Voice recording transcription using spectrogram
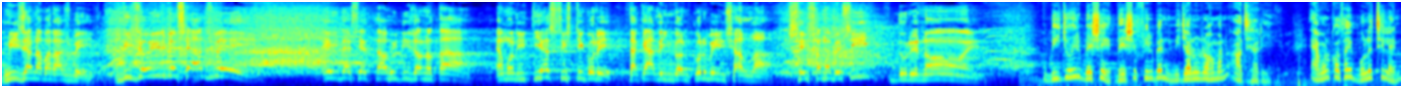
মিজান আবার আসবে। বিজয়ীর বেশে আসবে। এই দেশের তাহিদি জনতা এমন ইতিহাস সৃষ্টি করে তাকে আলিঙ্গন করবে ইনশাল্লাহ সেই সমাবেশই দূরে নয়। বিজয়ীর বেশে দেশে ফিরবেন মিজানুর রহমান আজহারি। এমন কথাই বলেছিলেন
